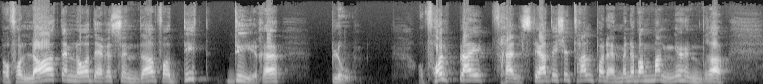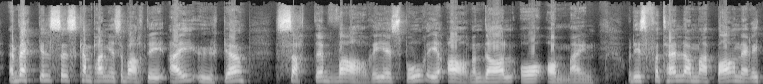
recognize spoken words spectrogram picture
og forlat dem nå deres synder for ditt dyre blod. Og folk ble frelst. De hadde ikke tall på det, men det var mange hundre. En vekkelseskampanje som varte i ei uke, satte varige spor i Arendal og omegn. Og De forteller om at barn nede i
